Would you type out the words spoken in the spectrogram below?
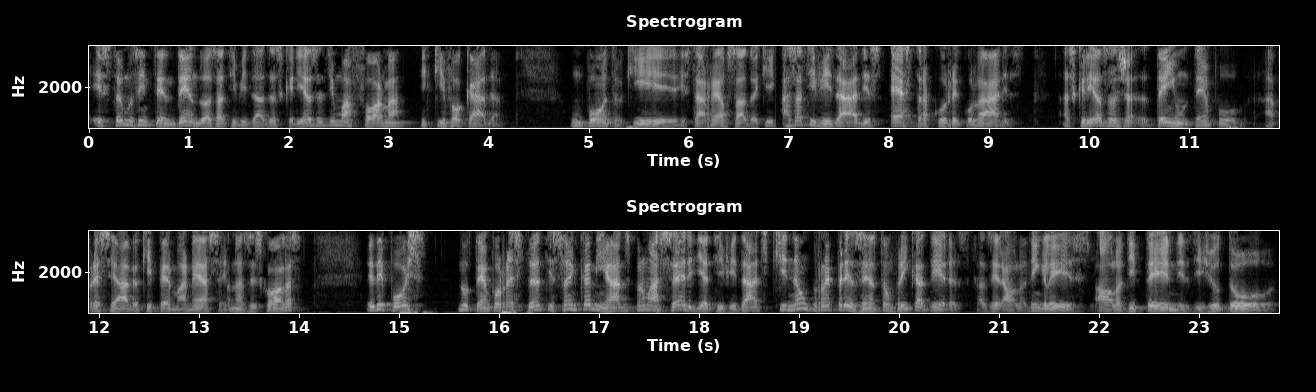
estamos entendendo as atividades das crianças de uma forma equivocada. Um ponto que está realçado aqui, as atividades extracurriculares. As crianças já têm um tempo apreciável que permanecem nas escolas e depois, no tempo restante, são encaminhados para uma série de atividades que não representam brincadeiras. Fazer aula de inglês, aula de tênis, de judô,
